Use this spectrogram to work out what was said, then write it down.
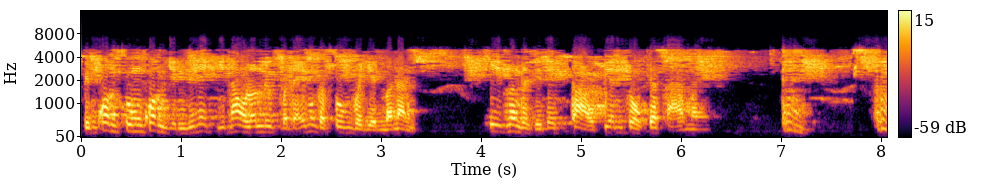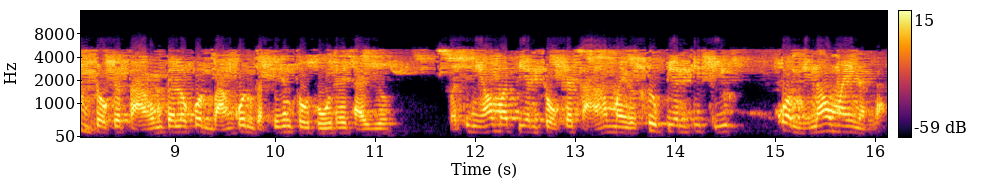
เป็นความซุ่มความเย็นที่ในจิตเฮาแล้วลึกไปได้มันก็ซุ่มก็เย็นมานั่นที่มันก็สิได้กล่าวเปลี่ยนโชคชะตาไหม โชคชะตาของแต่ละคนบางคนกับที่ยังทูทูไทยๆอยู่ปัจจุบันเขามาเปลี่ยนโชคชะตาเขาไม่ก็คือเปลี่ยนทิศทิศความเห็นเขาไม่นั่นแหละ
